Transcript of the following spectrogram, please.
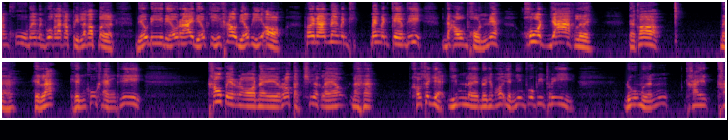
ทั้งคู่แม่งเป็นพวกแล้วก็ปิดแล้วก็เปิด เดี๋ยวดีเดี๋ยวร้ายเดี๋ยวผีเข้าเดี๋ยวผีออก เพราะฉะนั้นแม่งเป็นแม่งเป็นเกมที่เดาผลเนี่ย โคตรยากเลย แต่ก็แหมเห็นละเห็นคู่แข่งที่ เข้าไปรอในรอบตัดเชือกแล้วนะฮะเขาเสยะยิ้มเลยโดยเฉพาะอย่างยิ่งพวกพี่พรีดูเหมือนใครใคร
